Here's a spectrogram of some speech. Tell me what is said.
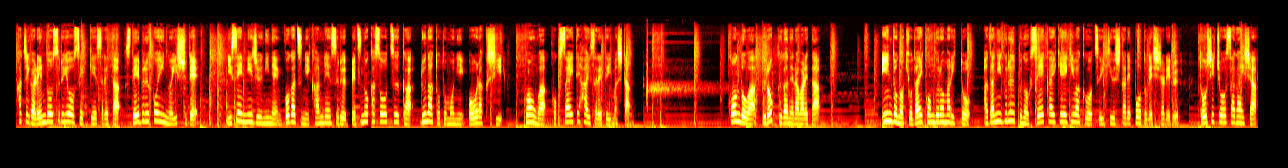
価値が連動するよう設計されたステーブルコインの一種で2022年5月に関連する別の仮想通貨ルナとともに暴落しクォンは国際手配されていました。今度はブロックが狙われた。インドの巨大コングロマリットアダニグループの不正会計疑惑を追及したレポートで知られる投資調査会社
